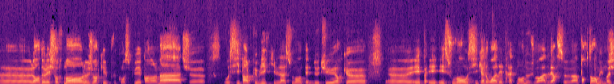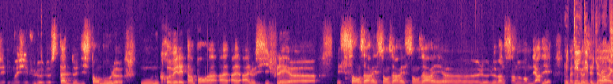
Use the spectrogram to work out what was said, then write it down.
euh, lors de l'échauffement, le joueur qui est le plus conspué pendant le match, euh, aussi par le public qui l'a souvent en tête de turc, euh, et, et, et, souvent aussi qui a droit à des traitements de joueurs adverses importants. Mais moi, j'ai moi j'ai vu le, le, stade d'Istanbul nous, nous crever les tympans à, à, à le siffler, mais sans arrêt, sans arrêt, sans arrêt, le, le, 25 novembre dernier. Mais dès le début du match.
